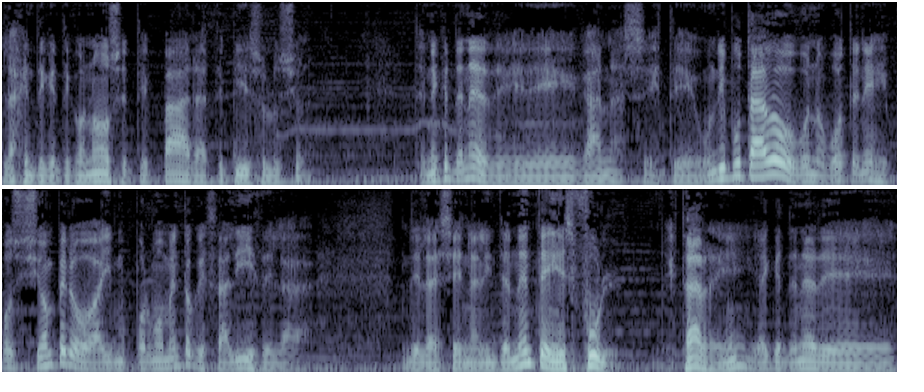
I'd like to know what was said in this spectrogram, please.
la gente que te conoce te para, te pide solución tenés que tener de, ganas. Este, un diputado, bueno, vos tenés exposición, pero hay por momentos que salís de la, de la escena. El intendente es full, estar, ¿eh? hay que tener eh,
